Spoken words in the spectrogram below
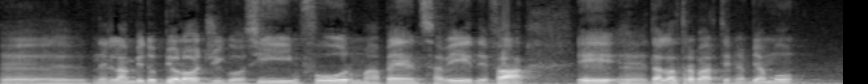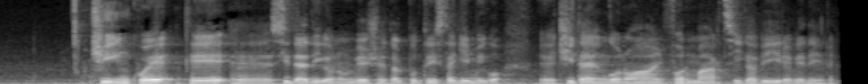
eh, nell'ambito biologico si informa, pensa, vede, fa e eh, dall'altra parte ne abbiamo 5 che eh, si dedicano invece dal punto di vista chimico, eh, ci tengono a informarsi, capire, vedere.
